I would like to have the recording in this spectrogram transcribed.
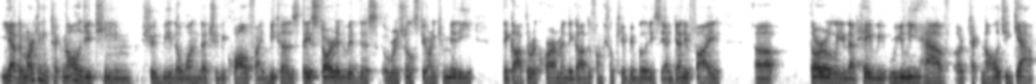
yeah, the marketing technology team should be the one that should be qualified because they started with this original steering committee. They got the requirement, they got the functional capabilities, they identified uh, thoroughly that hey we really have a technology gap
